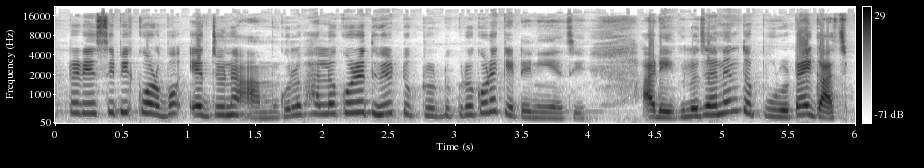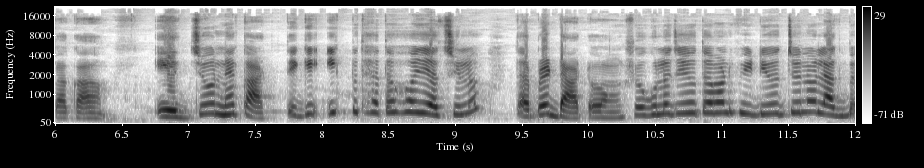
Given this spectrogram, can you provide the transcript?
একটা রেসিপি করব, এর জন্য আমগুলো ভালো করে ধুয়ে টুকরো টুকরো করে কেটে নিয়েছি। আর এগুলো জানেন তো, পুরোটাই গাছ পাকা আম। এর জন্যে কাটতে গিয়ে একটু থেতো হয়ে যাচ্ছিল। তারপরে ডাটা অংশগুলো যেহেতু আমার ভিডিওর জন্য লাগবে,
